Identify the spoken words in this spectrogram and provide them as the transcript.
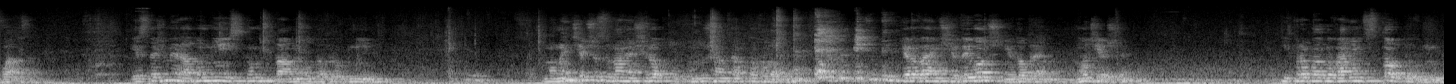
władzy. Jesteśmy Radą Miejską, dbamy o dobro gminy. W momencie przesuwania środków funduszy antyalkoholowych kierowałem się wyłącznie dobrem młodzieży i propagowaniem sportu w gminie.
